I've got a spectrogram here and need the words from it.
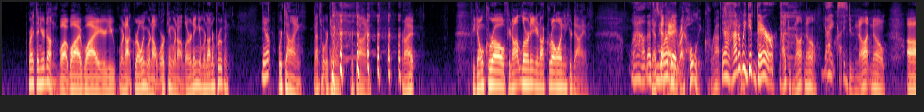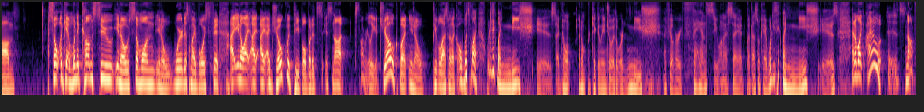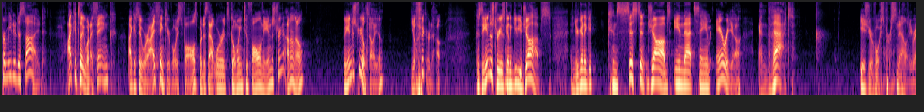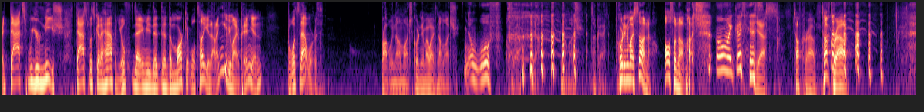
right? Then you're done. Why, why, why are you? We're not growing, we're not working, we're not learning, and we're not improving. Yep. We're dying. That's what we're doing. We're dying, right? If you don't grow, if you're not learning, you're not growing, you're dying. Wow, that's Yeah, it's morbid. heavy, right? Holy crap. Yeah, how did we get there? I do not know. Yikes. I do not know. Um, so again, when it comes to you know someone, you know, where does my voice fit? I you know I, I I joke with people, but it's it's not it's not really a joke. But you know, people ask me like, oh, what's my what do you think my niche is? I don't I don't particularly enjoy the word niche. I feel very fancy when I say it, but that's okay. What do you think my niche is? And I'm like, I don't. It's not for me to decide. I could tell you what I think. I could say where I think your voice falls, but is that where it's going to fall in the industry? I don't know. The industry will tell you. You'll figure it out. Because the industry is going to give you jobs, and you're going to get consistent jobs in that same area. And that is your voice personality, right? That's your niche. That's what's going to happen. You'll, I mean, the, the, the market will tell you that. I can give you my opinion, but what's that worth? Probably not much. According to my wife, not much. Oh, woof. Yeah, not much. It's okay. According to my son, also not much. Oh my goodness. Yes, tough crowd, tough crowd.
